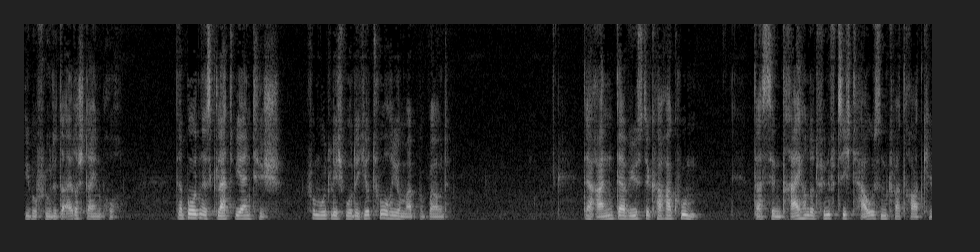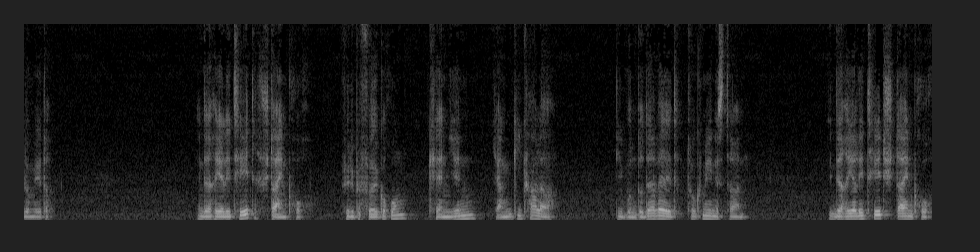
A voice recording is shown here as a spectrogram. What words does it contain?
Überfluteter alter Steinbruch. Der Boden ist glatt wie ein Tisch. Vermutlich wurde hier Thorium abgebaut der Rand der Wüste Karakum. Das sind 350.000 Quadratkilometer. In der Realität Steinbruch. Für die Bevölkerung Canyon Yangikala. Die Wunder der Welt, Turkmenistan. In der Realität Steinbruch.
